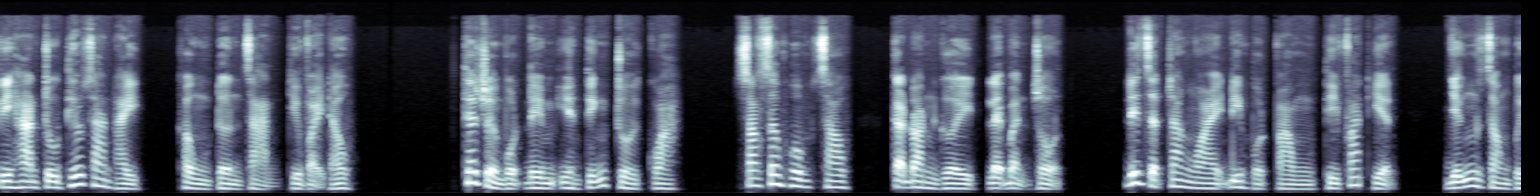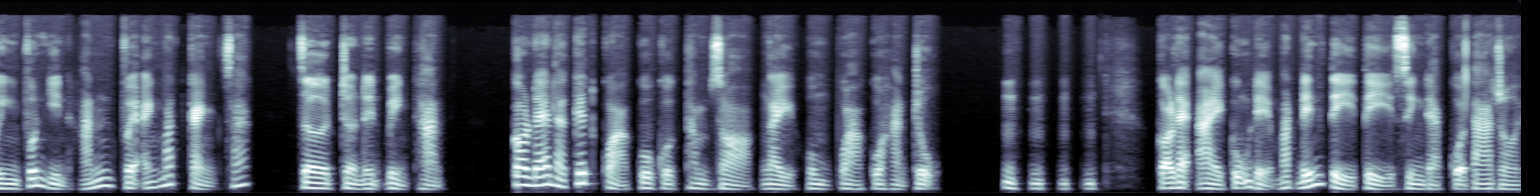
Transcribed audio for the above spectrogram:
Vì hàn trụ thiếu gia này không đơn giản như vậy đâu. Thế rồi một đêm yên tĩnh trôi qua. Sáng sớm hôm sau, cả đoàn người lại bận rộn. Lý giật ra ngoài đi một vòng thì phát hiện những dòng binh vốn nhìn hắn với ánh mắt cảnh giác giờ trở nên bình thản. Có lẽ là kết quả của cuộc thăm dò ngày hôm qua của Hàn Trụ. Có lẽ ai cũng để mắt đến tỷ tỷ xinh đẹp của ta rồi.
